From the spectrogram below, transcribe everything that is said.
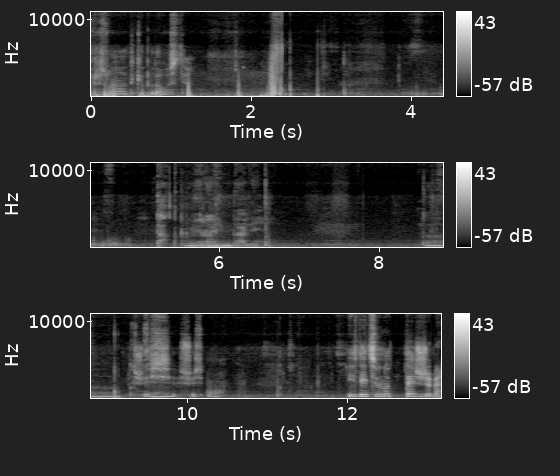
просто воно таке подовсте. Так, провіраємо далі. Так. Щось, щось. О. І здається, воно теж живе.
